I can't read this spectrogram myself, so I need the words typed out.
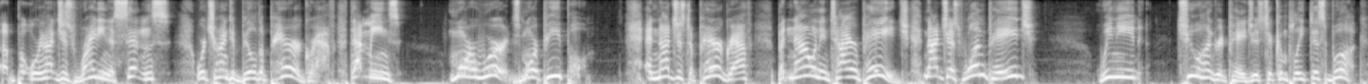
Uh, but we're not just writing a sentence, we're trying to build a paragraph. That means more words, more people. And not just a paragraph, but now an entire page. Not just one page. We need 200 pages to complete this book.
